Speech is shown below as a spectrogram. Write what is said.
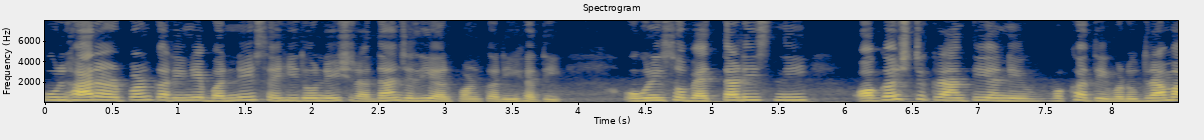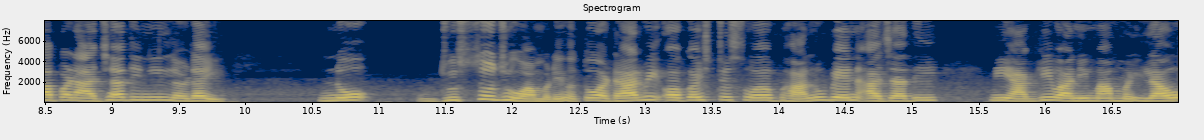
ફૂલહાર અર્પણ કરીને બંને શહીદોને શ્રદ્ધાંજલિ અર્પણ કરી હતી. ઓગણીસો બેતાળીસની ઓગસ્ટ ક્રાંતિ અને વખતે વડોદરામાં પણ આઝાદીની લડાઈનો જુસ્સો જોવા મળ્યો હતો. અઢારમી ઓગસ્ટ સ્વ ભાનુબેન આઝાદીની આગેવાનીમાં મહિલાઓ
